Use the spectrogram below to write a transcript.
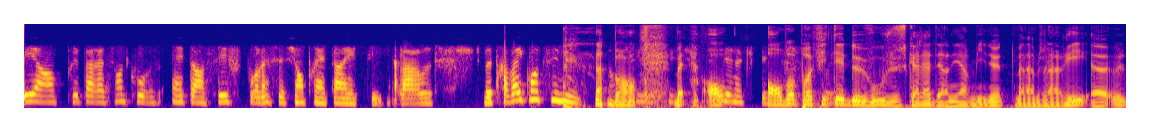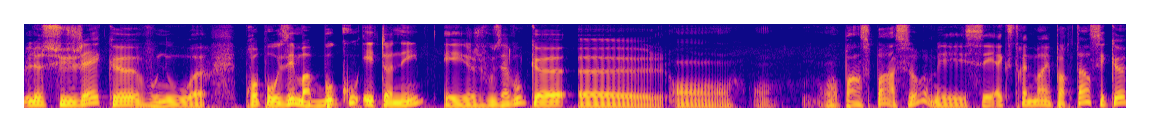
et en préparation de cours intensifs pour la session printemps-été. Alors, le travail continue. bon, ben, on, va profiter de vous jusqu'à la dernière minute, Madame Jarry. Euh, le sujet que vous nous euh, proposez m'a beaucoup étonné et je vous avoue que euh, on, on pense pas à ça, mais c'est extrêmement important, c'est que,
